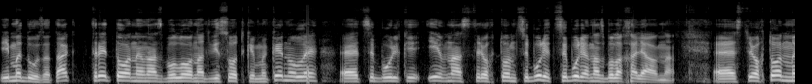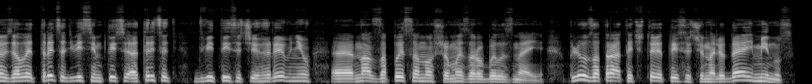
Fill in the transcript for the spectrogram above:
і медуза, так? Три тони в нас було на дві сотки ми кинули е, цибульки, і в нас трьох тонн цибулі. Цибуля в нас була халявна. Е, З трьох тонн ми взяли 38 тисяч, е, 32 тисячі гривнів. В нас записано, що ми заробили з неї. Плюс затрати 4 тисячі на людей, мінус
